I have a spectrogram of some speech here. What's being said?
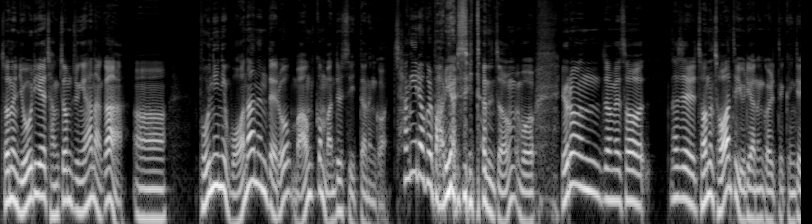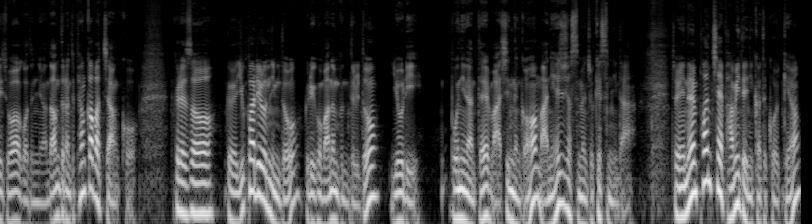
저는 요리의 장점 중에 하나가 어 본인이 원하는 대로 마음껏 만들 수 있다는 것, 창의력을 발휘할 수 있다는 점, 뭐, 이런 점에서 사실 저는 저한테 요리하는 걸 굉장히 좋아하거든요. 남들한테 평가받지 않고. 그래서 그 6815님도 그리고 많은 분들도 요리 본인한테 맛있는 거 많이 해주셨으면 좋겠습니다. 저희는 펀치의 밤이 되니까 듣고 올게요.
